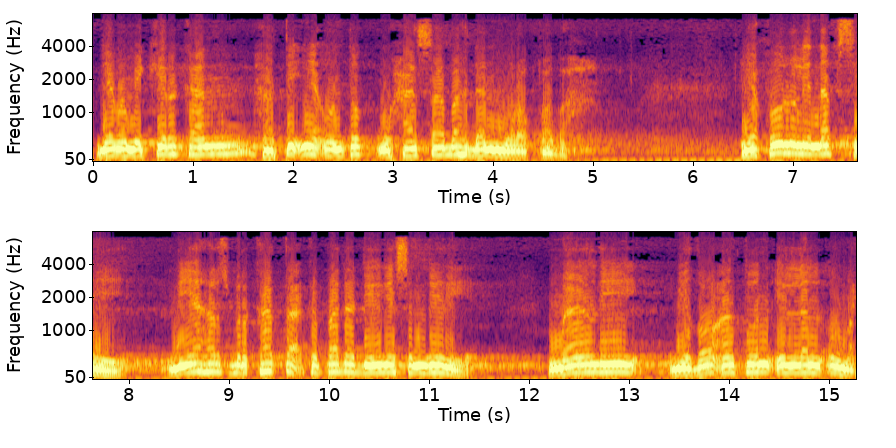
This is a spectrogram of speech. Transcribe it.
Dia memikirkan hatinya untuk muhasabah dan muraqabah. Yaqulu li nafsi, dia harus berkata kepada dirinya sendiri, mali بضاعة إلا الأمر.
